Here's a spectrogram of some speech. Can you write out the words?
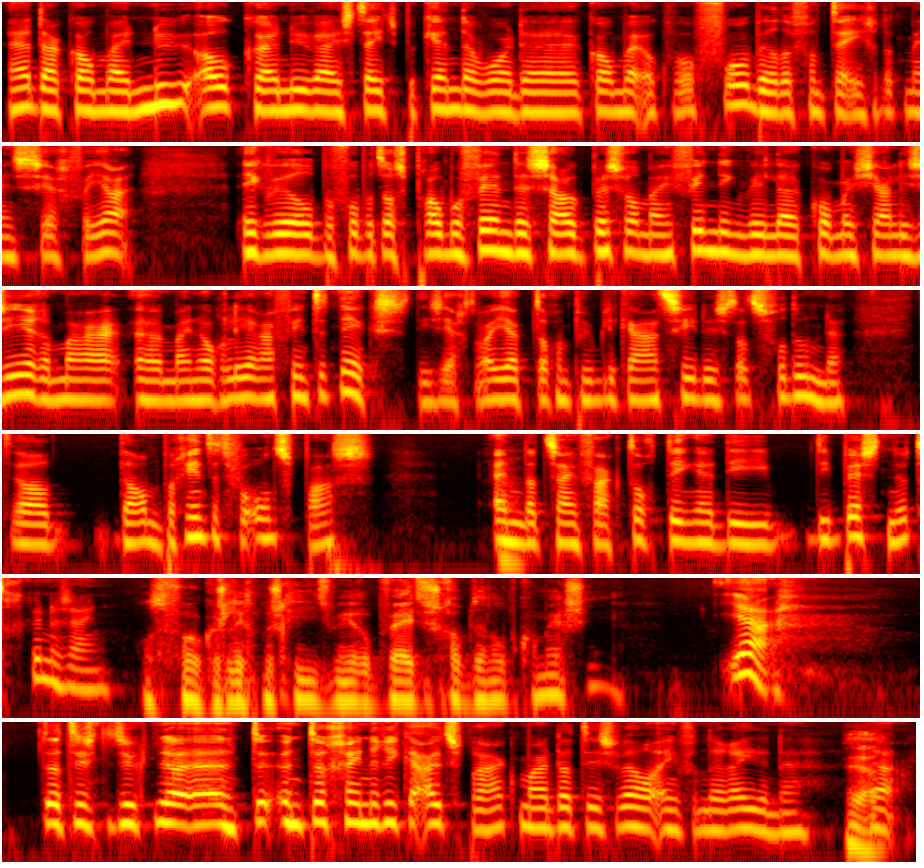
daar komen wij nu ook, nu wij steeds bekender worden, komen wij ook wel voorbeelden van tegen dat mensen zeggen van ja, ik wil bijvoorbeeld als promovendus zou ik best wel mijn vinding willen commercialiseren, maar uh, mijn hoogleraar vindt het niks. Die zegt, maar je hebt toch een publicatie, dus dat is voldoende. Terwijl dan begint het voor ons pas. En ja. dat zijn vaak toch dingen die, die best nuttig kunnen zijn. Ons focus ligt misschien iets meer op wetenschap dan op commercie. Ja, dat is natuurlijk een te, een te, generieke uitspraak, maar dat is wel een van de redenen. Ja, ja.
